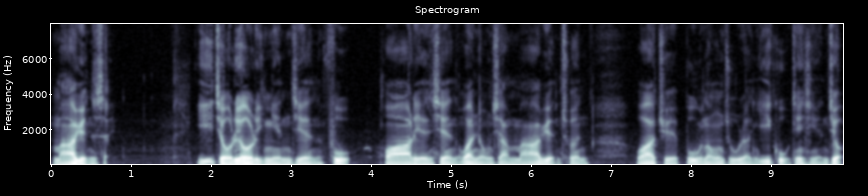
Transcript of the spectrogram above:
马远是谁？一九六零年间赴花莲县万荣乡马远村挖掘布农族人遗骨进行研究。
